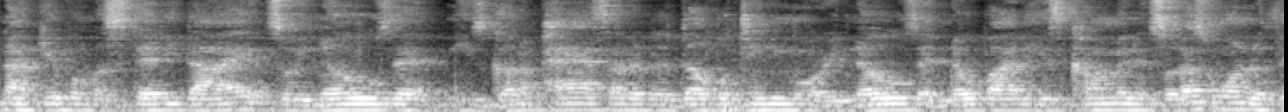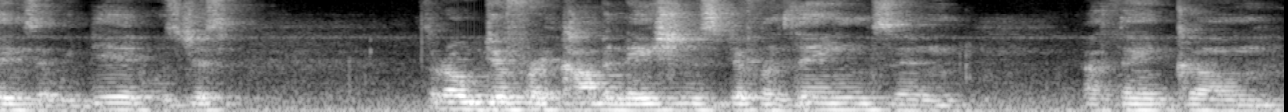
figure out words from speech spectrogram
not give him a steady diet, so he knows that he's gonna pass out of the double team, or he knows that nobody is coming. And so that's one of the things that we did was just throw different combinations, different things, and I think um,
